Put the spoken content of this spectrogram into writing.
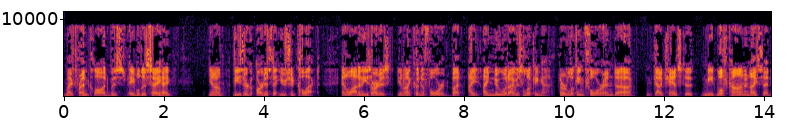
my friend Claude was able to say, hey, you know, these are artists that you should collect. And a lot of these artists, you know, I couldn't afford, but I, I knew what I was looking at or looking for, and uh, got a chance to meet Wolf Kahn. And I said,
